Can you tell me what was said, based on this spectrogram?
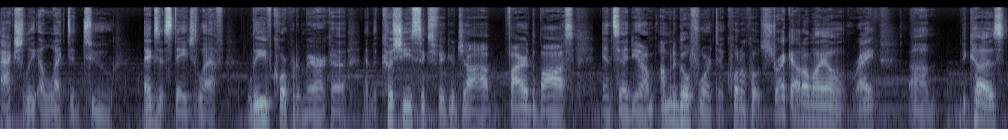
actually elected to exit stage left, leave corporate America and the cushy six figure job, fired the boss, and said, you know, I'm, I'm going to go for it to quote unquote strike out on my own, right? Um, because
